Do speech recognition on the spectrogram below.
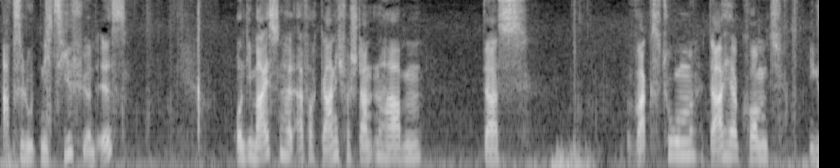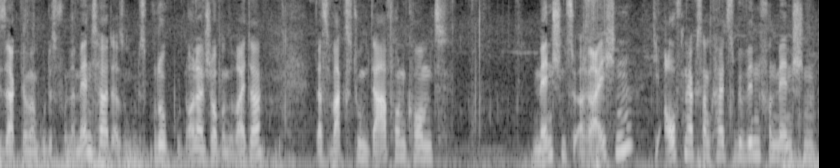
absolut nicht zielführend ist. Und die meisten halt einfach gar nicht verstanden haben, dass Wachstum daher kommt, wie gesagt, wenn man ein gutes Fundament hat, also ein gutes Produkt, guten Online-Shop und so weiter, das Wachstum davon kommt, Menschen zu erreichen, die Aufmerksamkeit zu gewinnen von Menschen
